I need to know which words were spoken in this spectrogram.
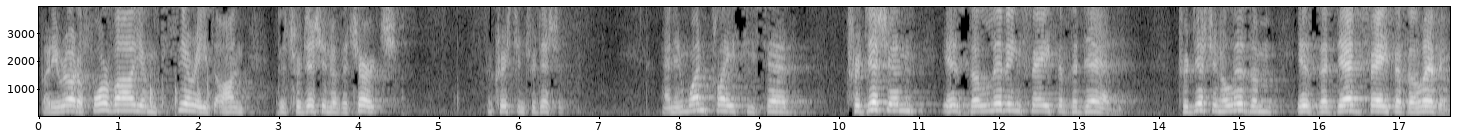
But he wrote a four volume series on the tradition of the church, the Christian tradition. And in one place he said, Tradition is the living faith of the dead. Traditionalism is the dead faith of the living.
